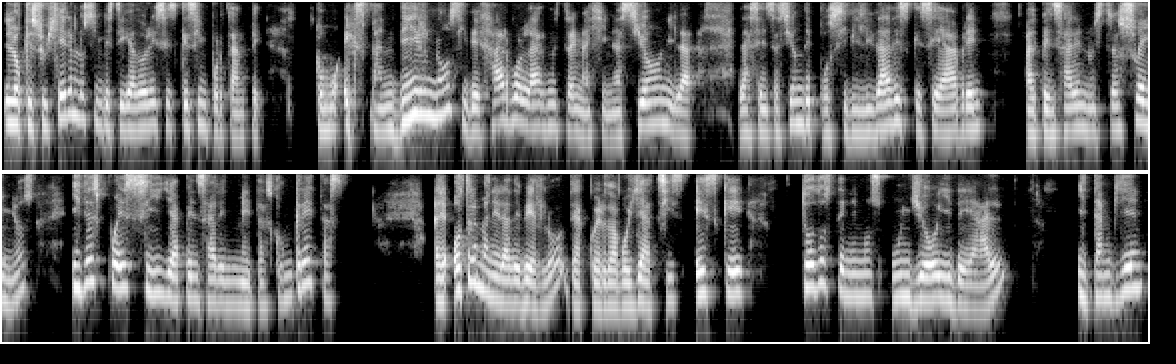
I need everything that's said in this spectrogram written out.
Lo que sugieren los investigadores es que es importante como expandirnos y dejar volar nuestra imaginación y la, sensación de posibilidades que se abren al pensar en nuestros sueños y después sí ya pensar en metas concretas. Eh, otra manera de verlo, de acuerdo a Boyatzis, es que todos tenemos un yo ideal y también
